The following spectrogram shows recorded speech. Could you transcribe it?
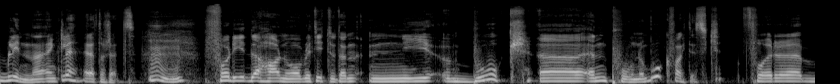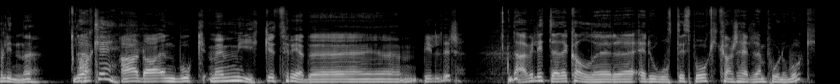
blinde, egentlig, rett og slett. Fordi det har nå blitt gitt ut en ny bok, Uh, en pornobok faktisk, for eh, blinde. Det okay. er da en bok med myke 3D-bilder. Det er vel litt det det kaller eh, erotisk bok, kanskje heller en pornobok.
